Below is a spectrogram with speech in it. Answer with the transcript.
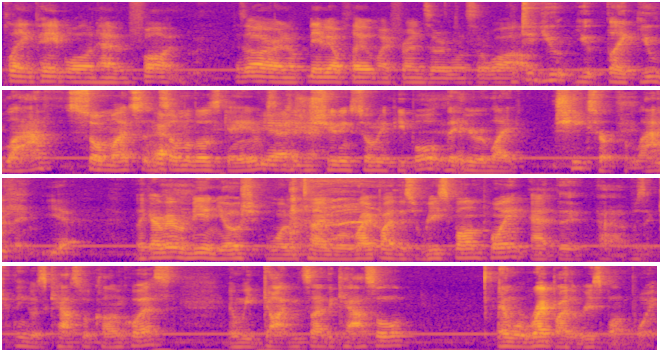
playing paintball and having fun it's all right maybe i'll play with my friends every once in a while Dude, you you like you laugh so much in some of those games because Yeah, you're shooting so many people that your like cheeks hurt from laughing. yeah Like I remember me and Yosh one time were right by this respawn point at the uh, was it I think it was Castle Conquest, and we got inside the castle, and we're right by the respawn point,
